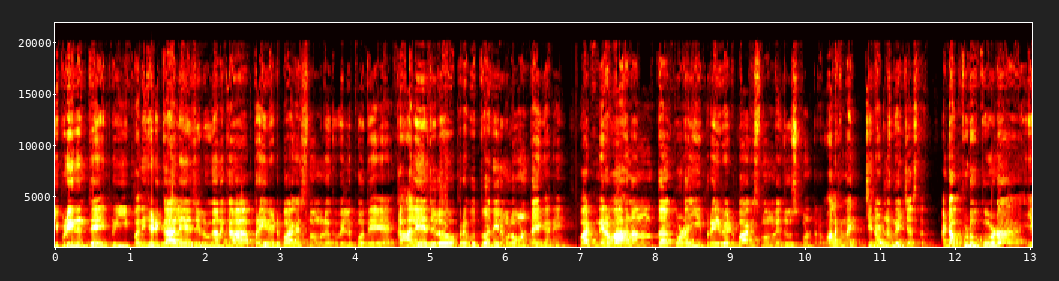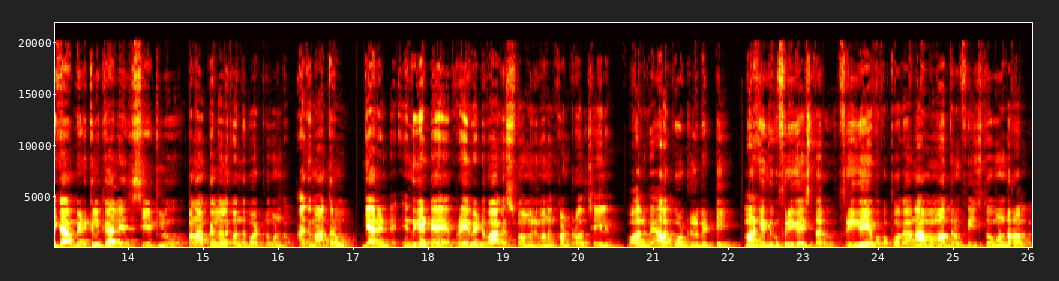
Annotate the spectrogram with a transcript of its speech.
ఇప్పుడు ఇదంతే ఇప్పుడు ఈ పదిహేడు కాలేజీలు గనక ప్రైవేట్ భాగస్వాములకు వెళ్ళిపోతే కాలేజీలో ప్రభుత్వ అధీనంలో ఉంటాయి కానీ వాటి నిర్వహణ అంతా కూడా ఈ ప్రైవేట్ భాగస్వాములే చూసుకుంటారు. వాళ్ళకి నచ్చినట్లు పెంచేస్తారు. అంటే అప్పుడు కూడా ఇక మెడికల్ కాలేజ్ సీట్లు మన పిల్లలకు అందుబాటులో ఉండవు. అది మాత్రం గ్యారంటీ. ఎందుకంటే ప్రైవేట్ భాగస్వామిని మనం కంట్రోల్ చేయలేం. వాళ్ళు వేల కోట్లు పెట్టి మనకెందుకు ఫ్రీగా ఇస్తారు? ఫ్రీగా ఇవ్వకపోగా నామ మాత్రం ఫీజుతో ఉండరు వాళ్ళు.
